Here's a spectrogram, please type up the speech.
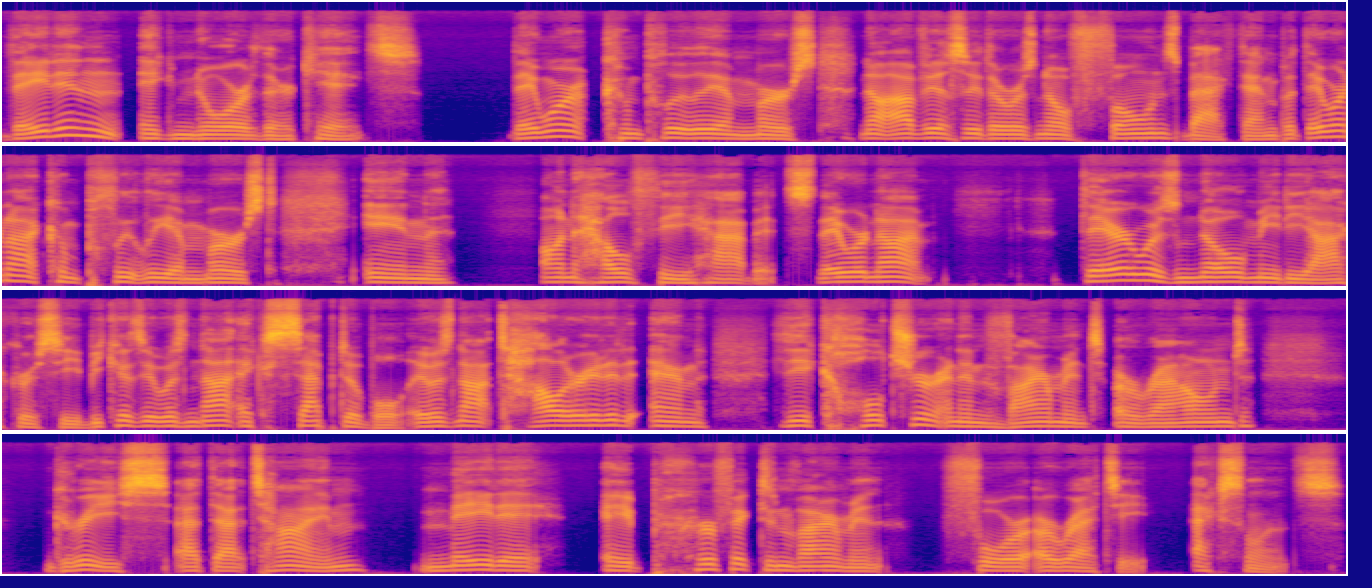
They didn't ignore their kids. They weren't completely immersed. Now, obviously, there was no phones back then, but they were not completely immersed in unhealthy habits. They were not, there was no mediocrity because it was not acceptable. It was not tolerated. And the culture and environment around Greece at that time made it a perfect environment for arete, excellence.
